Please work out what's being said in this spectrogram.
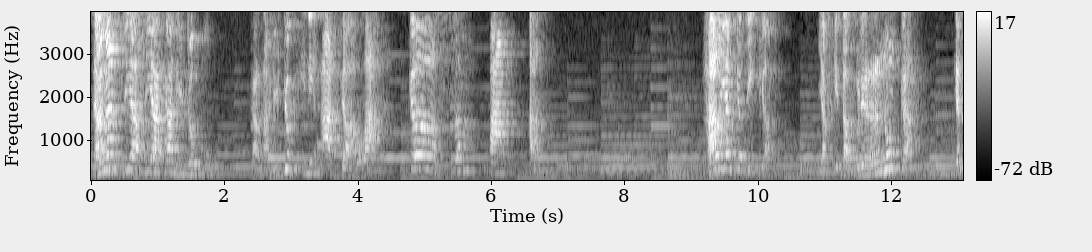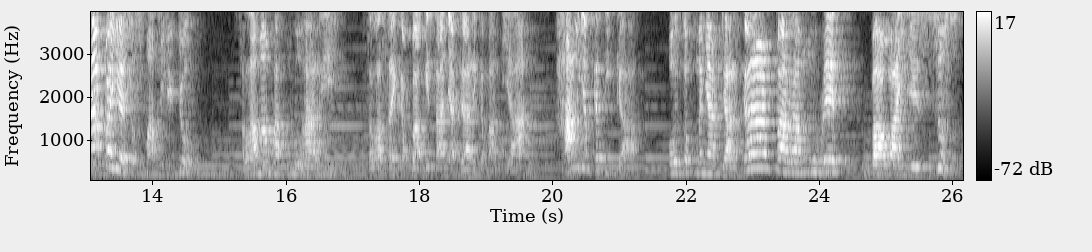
Jangan sia-siakan hidupmu karena hidup ini adalah kesempatan. Hal yang ketiga yang kita boleh renungkan. Kenapa Yesus masih hidup selama 40 hari selesai kebangkitannya dari kematian. Hal yang ketiga, untuk menyadarkan para murid bahwa Yesus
